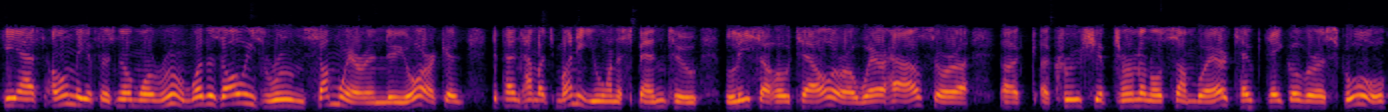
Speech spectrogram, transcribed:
he asks only if there's no more room. Well, there's always room somewhere in New York. It depends how much money you want to spend to lease a hotel or a warehouse or a, a, a cruise ship terminal somewhere, take, take over a school,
